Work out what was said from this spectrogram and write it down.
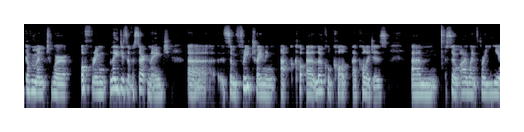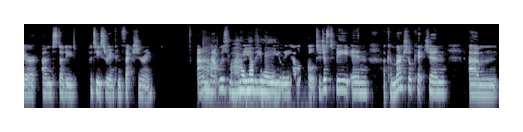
government were offering ladies of a certain age uh, some free training at co- uh, local co- uh, colleges. Um, so I went for a year and studied patisserie and confectionery. And that was Oh, really, really helpful to just be in a commercial kitchen um,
